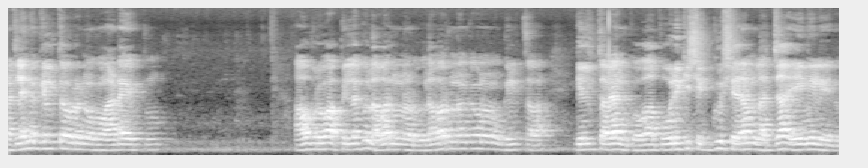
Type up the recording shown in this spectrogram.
అట్లెందుకు గెలుపుతావు బ్రో? నువ్వు ఒక మాట చెప్పు. ఆవు బ్రో ఆ పిల్లకు లవర్ ఉన్నాడు. లవర్ ఉన్నాక నువ్వు గెలుపుతావా? గెలుపుతావే అనుకో. ఆ పూరికి సిగ్గు శరం లజ్జ ఏమీ లేదు.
